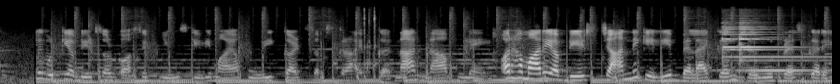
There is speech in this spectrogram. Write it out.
Bollywood की अपडेट्स और गॉसिप न्यूज़ के लिए माया पूरी कट सब्सक्राइब करना ना भूलें। और हमारे अपडेट्स जानने के लिए बेल आइकन ज़रूर प्रेस करें।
